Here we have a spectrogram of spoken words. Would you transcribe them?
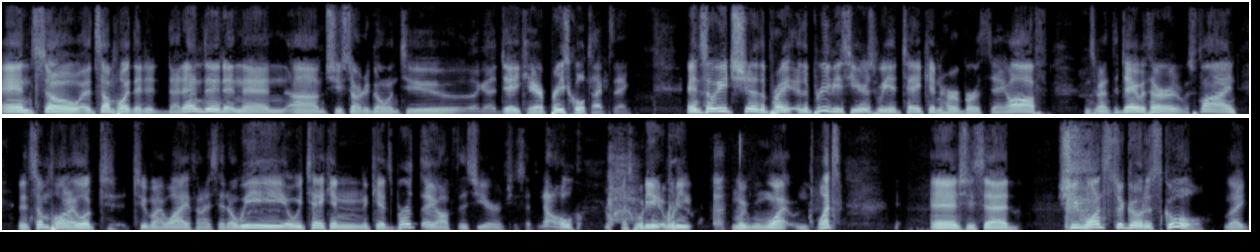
and so at some point that ended, and then um, she started going to like a daycare preschool type thing, and so each of the pre- the previous years we had taken her birthday off and spent the day with her. It was fine. And at some point, I looked to my wife and I said, "Are we are we taking the kid's birthday off this year?" And she said, "No." I said, "What do you what do you what what?" And she said, "She wants to go to school. Like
